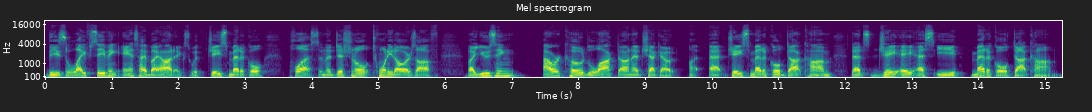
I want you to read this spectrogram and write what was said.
these life-saving antibiotics with Jase Medical plus an additional $20 off by using our code locked on at checkout uh, at jasemedical.com. That's J A S E medical.com.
